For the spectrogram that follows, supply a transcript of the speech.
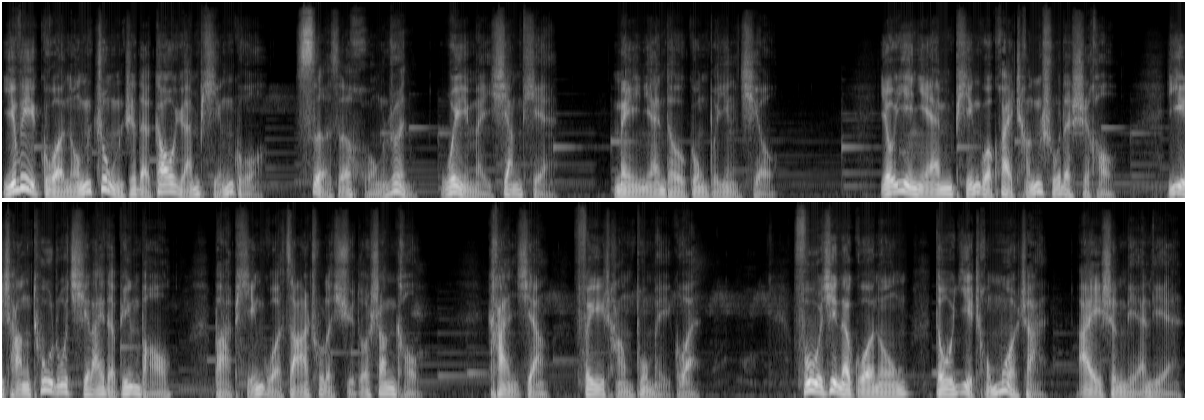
一位果农种植的高原苹果，色泽红润，味美香甜，每年都供不应求。有一年，苹果快成熟的时候，一场突如其来的冰雹。把苹果砸出了许多伤口，看相非常不美观。附近的果农都一筹莫展，哀声连连，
